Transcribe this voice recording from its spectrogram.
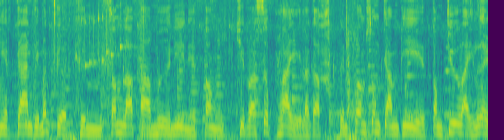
เหตุการณ์ที่มันเกิดขึ้นสำหรับอ่ามือนี่เนี่ยต้องคิดว่าเซอร์ไพรส์แล้วก็เป็นความทรงจำที่ต้องจื้อไว้เลย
